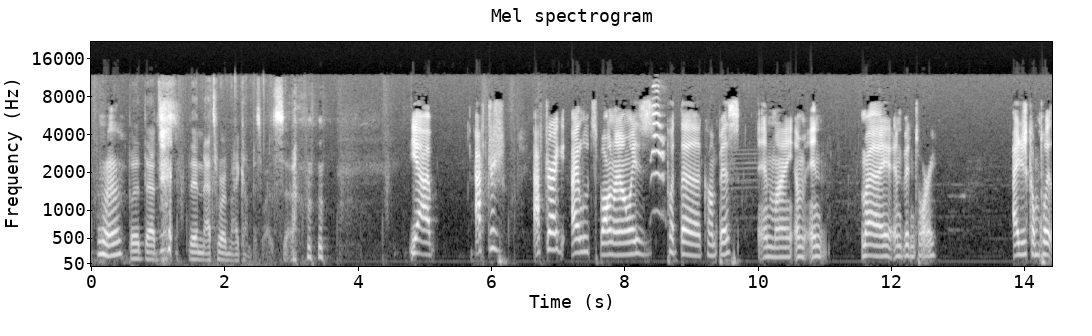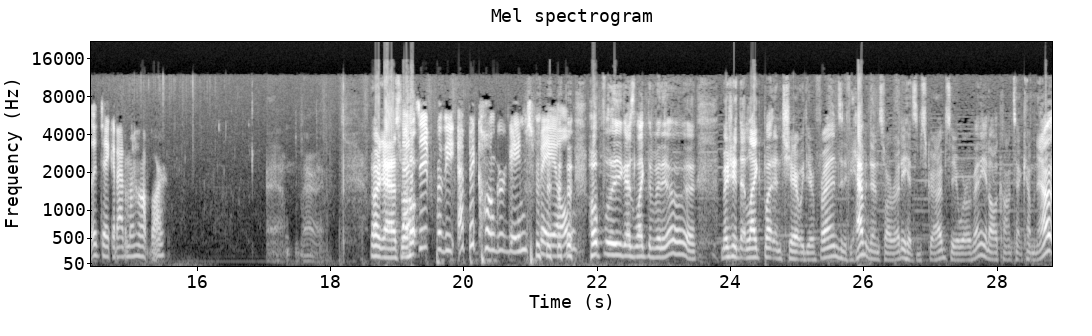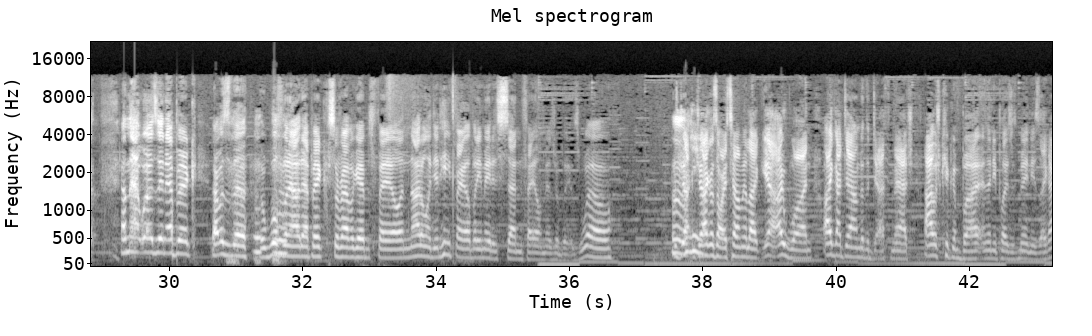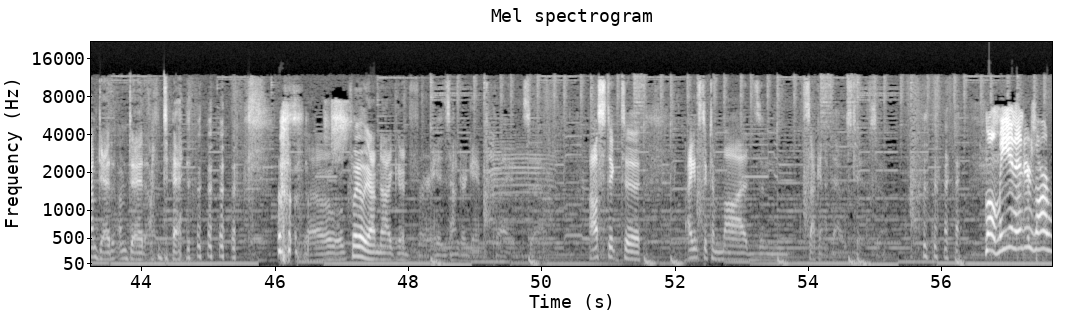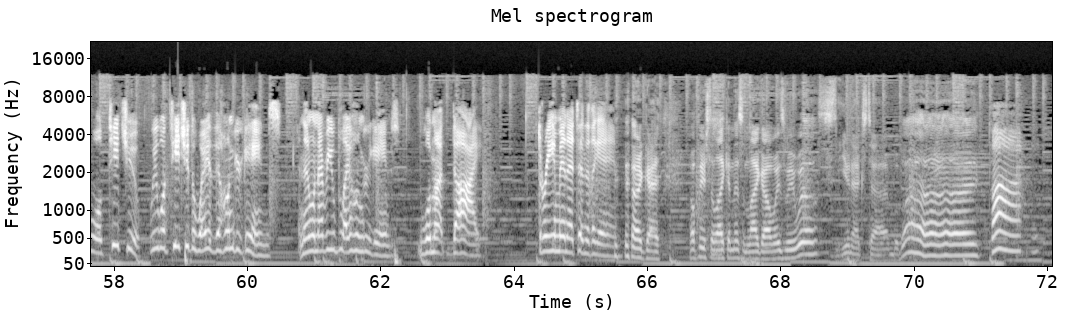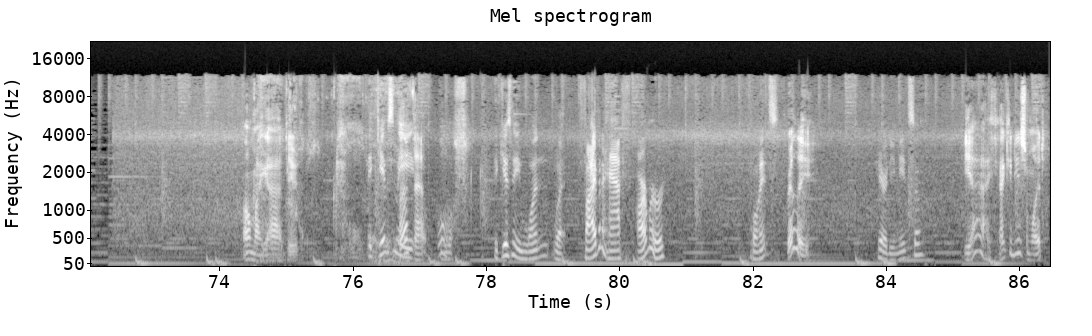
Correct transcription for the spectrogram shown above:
Hmm But that's then that's where my compass was. So Yeah, after after I, I loot spawn, I always put the compass in my um in my inventory. I just completely take it out of my hotbar. yeah, all right, all right, guys. Well, That's it for the epic Hunger Games fail. Hopefully you guys liked the video. Uh, make sure you hit that like button, share it with your friends, and if you haven't done so already, hit subscribe so you're aware of any and all content coming out. And that was an epic. That was the the Wolfenout epic survival games fail. And not only did he fail, but he made his son fail miserably as well. Dra- Drago's always telling me like, "Yeah, I won. I got down to the death match. I was kicking butt." And then he plays with me, and he's like, "I'm dead. I'm dead. I'm dead." so clearly, I'm not good for his Hunger Games play. So I'll stick to. I can stick to mods and sucking at those too. So Well, me and Enderzard will teach you. We will teach you the way of the Hunger Games. And then whenever you play Hunger Games, you will not die. Three minutes into the game. all right, guys. Hopefully you're still liking this, and like always, we will see you next time. Bye bye. Bye. Oh my god, dude. It gives me. that wolf. It gives me one what five and a half armor points. Really? Here, do you need some? Yeah, I, I could use some wood.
